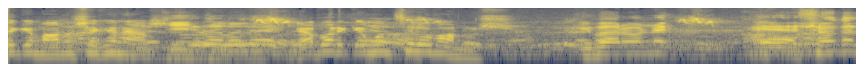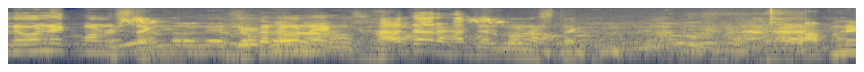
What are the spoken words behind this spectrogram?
থেকে মানুষ এখানে আসে। এবার কেমন ছিল মানুষ? এবার অনেক সকালে অনেক মানুষ থাকে। সকালে অনেক হাজার হাজার মানুষ থাকে। আপনি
